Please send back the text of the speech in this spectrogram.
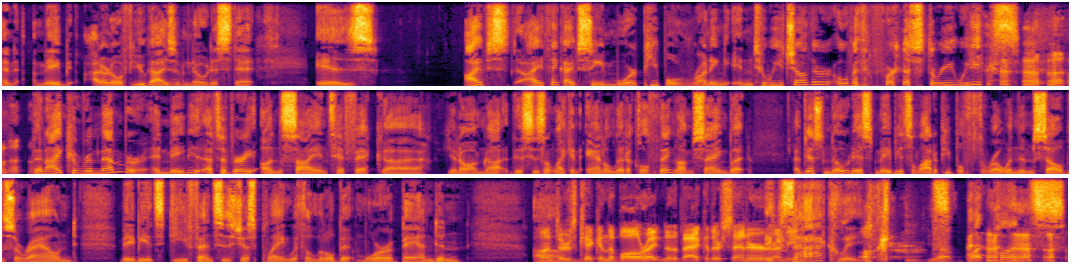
and maybe I don't know if you guys have noticed it, is I've I think I've seen more people running into each other over the first three weeks than I can remember, and maybe that's a very unscientific. Uh, you know, I'm not. This isn't like an analytical thing I'm saying, but I've just noticed maybe it's a lot of people throwing themselves around. Maybe it's defense is just playing with a little bit more abandon. Hunters Um, kicking the ball right into the back of their center. Exactly. I mean, Yep. Butt punts,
